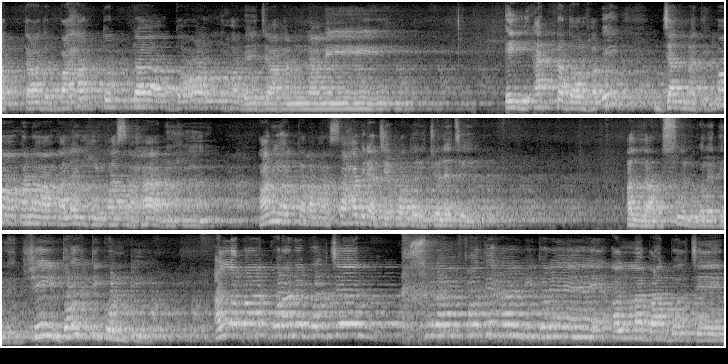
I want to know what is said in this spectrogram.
অর্থাৎ বাহাত্তরটা দল হবে জাহান্নামে। এই একটা দল হবে জান্নাতি মা আনা আলাইহি আসাহাবিহি আমি অর্থাৎ আমার সাহাবিরা যে পথে চলেছে, আল্লাহ রসুল বলে দিলেন, সেই দলটি কোনটি? আল্লাহ পাক কোরআনে বলছেন, সূরা ফাতিহার ভিতরে আল্লাহ পাক বলছেন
